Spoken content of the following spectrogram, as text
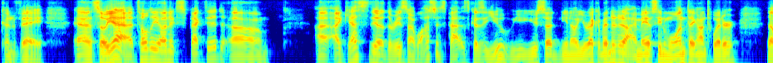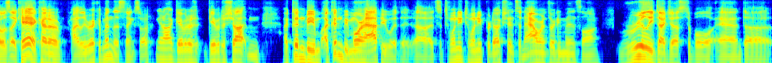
convey. And so yeah, totally unexpected. Um, I, I guess the the reason I watched this, Pat, is because of you. you. You said you know you recommended it. I may have seen one thing on Twitter that was like, hey, I kind of highly recommend this thing. So you know, I gave it a gave it a shot, and I couldn't be I couldn't be more happy with it. Uh, it's a 2020 production. It's an hour and 30 minutes long. Really digestible and uh,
